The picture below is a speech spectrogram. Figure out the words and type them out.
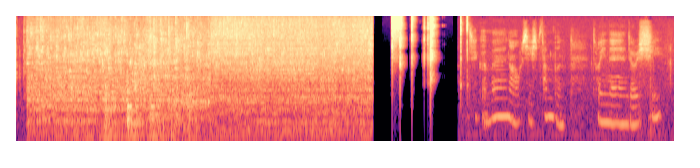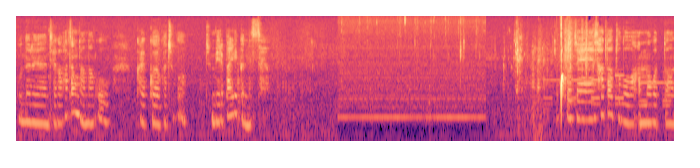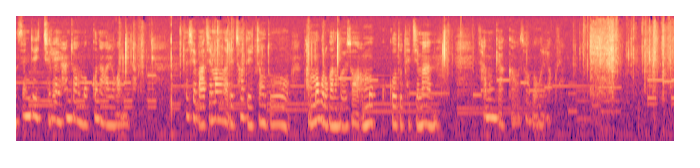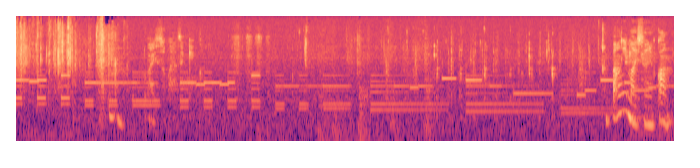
지금은 9시 13분. 저희는 10시. 오늘은 제가 화장도 안 하고 갈 거여가지고 준비를 빨리 끝냈어요. 어제 사다 두고 안 먹었던 샌드위치를 한 조각 먹고 나가려고 합니다. 사실 마지막 날의 첫 일정도 밥 먹으러 가는 거여서 안 먹어도 되지만 사놓은 게 아까워서 먹으려고요. 음, 맛있어 보여 생긴 거. 빵이 맛있으니까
